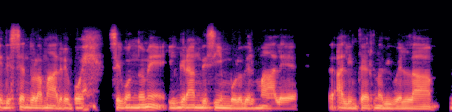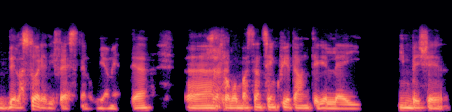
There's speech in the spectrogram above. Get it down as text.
Ed essendo la madre poi, secondo me, il grande simbolo del male eh, all'interno di quella, della storia di Festen, ovviamente, eh, eh, certo. trovo abbastanza inquietante che lei, invece,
